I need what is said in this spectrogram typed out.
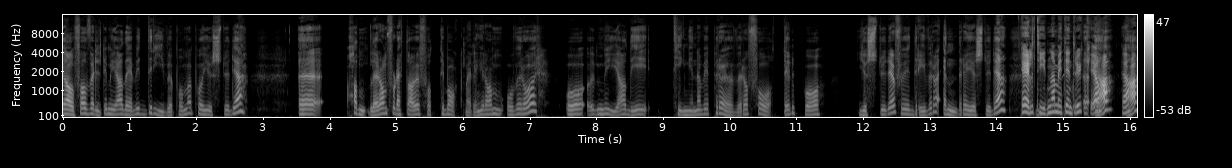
Iallfall veldig mye av det vi driver på med på jusstudiet, eh, handler om, for dette har vi fått tilbakemeldinger om over år, og mye av de tingene vi prøver å få til på jusstudiet, for vi driver og endrer jusstudiet. Hele tiden er mitt inntrykk. Ja, Ja. ja.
